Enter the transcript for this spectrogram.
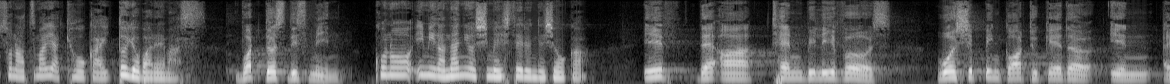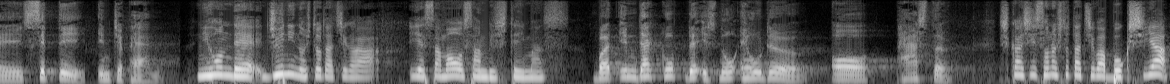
その集まりは教会と呼ばれます。What does this mean? この意味が何を示しているんでしょうか If there are 10 believers worshiping God together in a city in Japan, 日本で10人の人たちがイエス様を賛美しています。but in that group there is no elder or pastor, しかしその人たちは牧師や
